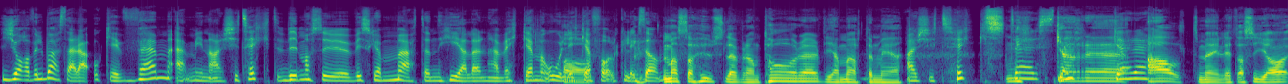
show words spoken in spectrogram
Jag vill bara säga, okej, vem är min arkitekt? Vi, måste ju, vi ska ha möten hela den här veckan med olika Ja. folk. Liksom. Massa husleverantörer, vi har möten med Arkitekter, snickare, snickare. allt möjligt. Alltså jag,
